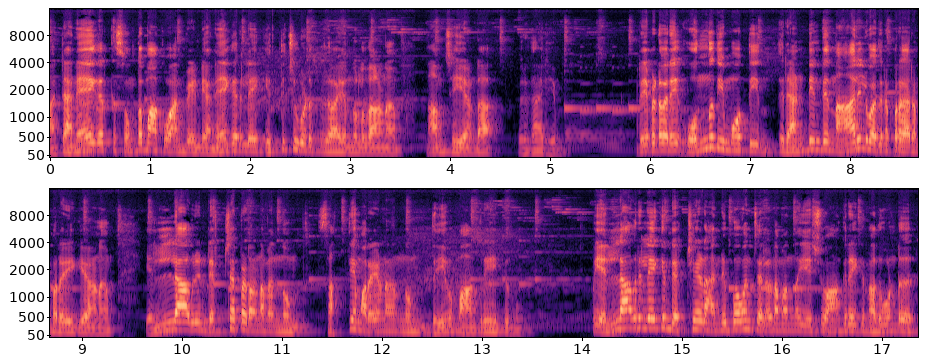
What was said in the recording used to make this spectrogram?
മറ്റനേകർക്ക് സ്വന്തമാക്കുവാൻ വേണ്ടി അനേകരിലേക്ക് എത്തിച്ചു കൊടുക്കുക എന്നുള്ളതാണ് നാം ചെയ്യേണ്ട ഒരു കാര്യം. പ്രിയപ്പെട്ടവരെ ഒന്ന് തിമോത്തി രണ്ടിന്റെ നാലിൽ വചനപ്രകാരം പറയുകയാണ് എല്ലാവരും രക്ഷപ്പെടണമെന്നും സത്യമറിയണമെന്നും ദൈവം ആഗ്രഹിക്കുന്നു. അപ്പോൾ എല്ലാവരിലേക്കും രക്ഷയുടെ അനുഭവം ചെല്ലണമെന്ന് യേശു ആഗ്രഹിക്കുന്നു. അതുകൊണ്ട്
